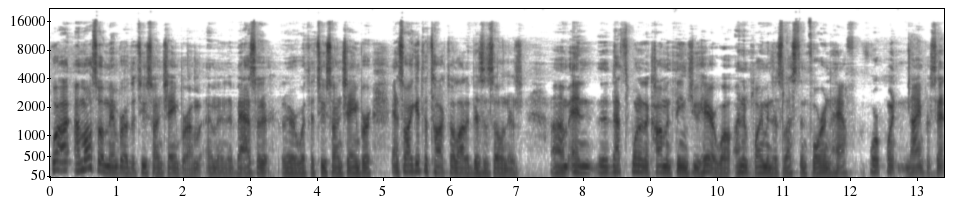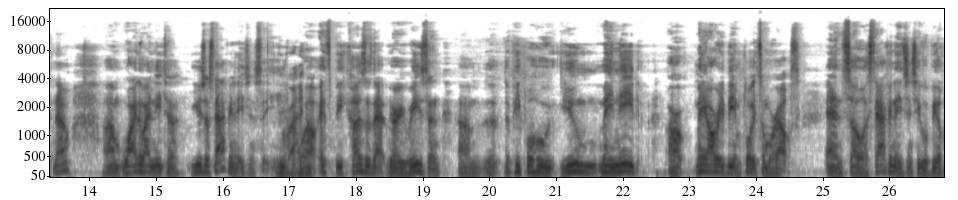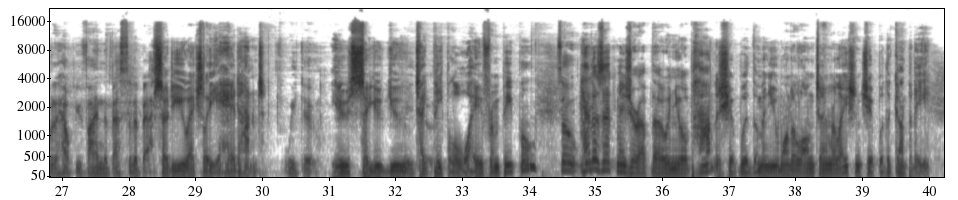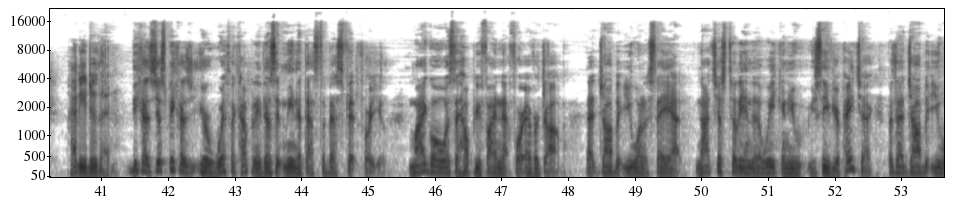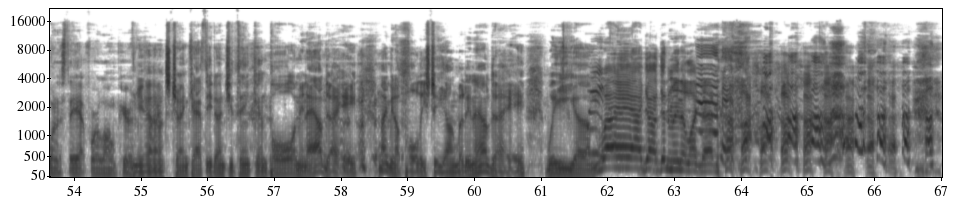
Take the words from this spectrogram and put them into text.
Well, I, I'm also a member of the Tucson Chamber. I'm, I'm an ambassador with the Tucson Chamber, and so I get to talk to a lot of business owners. Um, and th- that's one of the common themes you hear. Well, unemployment is less than four and a half, 4.9 percent now. Um, why do I need to use a staffing agency? Right. Well, it's because of that very reason. Um, the the people who you may need are may already be employed somewhere else. And so a staffing agency will be able to help you find the best of the best. So, do you actually headhunt? We do. You so you you take people away from people. So How we- does that measure up though in your partnership with them, and you want a long-term relationship with the company? How do you do that? because just because you're with a company doesn't mean that that's the best fit for you. My goal was to help you find that forever job, that job that you want to stay at, not just till the end of the week and you receive your paycheck, but that job that you want to stay at for a long period. of Yeah, it's Jane Kathy, don't you think? And Paul, I mean, our day, maybe not Paul, he's too young, but in our day, we, um, well, I didn't mean it like that.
